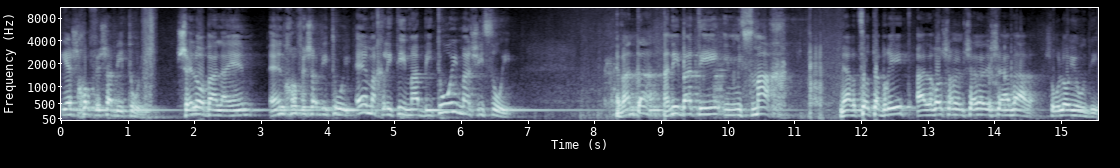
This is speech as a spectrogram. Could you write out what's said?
יש חופש הביטוי. שלא בא להם, אין חופש הביטוי. הם מחליטים מה ביטוי, מה שיסוי. הבנת? אני באתי עם מסמך מארצות הברית על ראש הממשלה לשעבר, שהוא לא יהודי.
